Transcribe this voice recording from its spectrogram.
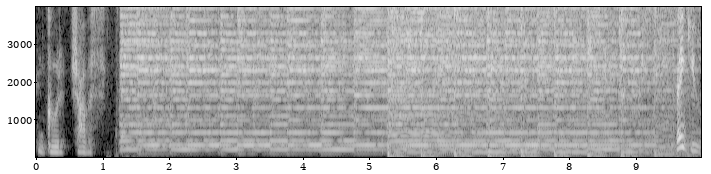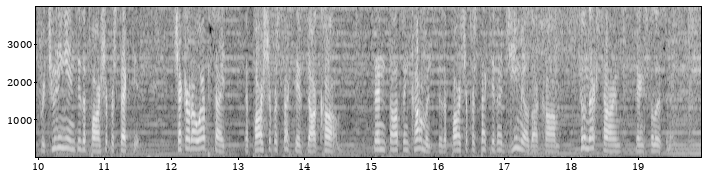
and good Shabbos. Thank you for tuning in to the Parsha Perspective. Check out our website, theparshaperspective.com. Send thoughts and comments to the Parsha Perspective at gmail.com. Till next time, thanks for listening.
